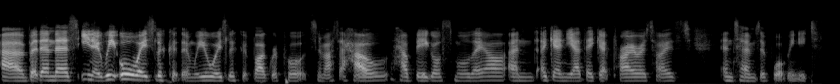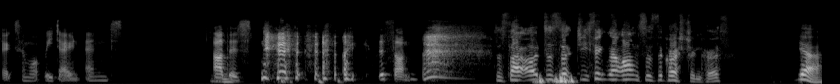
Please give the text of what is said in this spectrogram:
uh, but then there's you know we always look at them we always look at bug reports no matter how how big or small they are and again yeah they get prioritized in terms of what we need to fix and what we don't and mm. others like the sun Does that uh, does that do you think that answers the question, Chris? Yeah,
